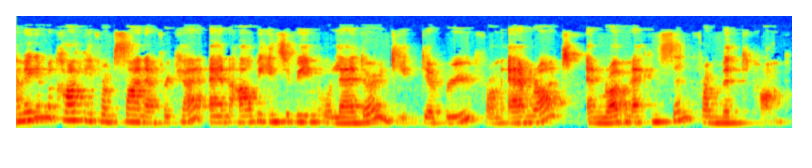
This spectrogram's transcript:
I'm Megan McCarthy from Sign Africa, and I'll be interviewing Orlando De from Amrod and Rob Makinson from Midcomp.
